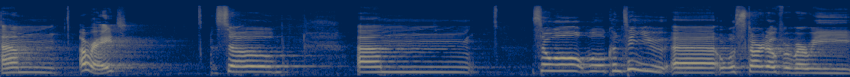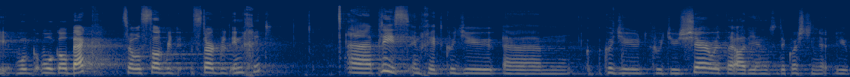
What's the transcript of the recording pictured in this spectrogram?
um, all right. So, um, so we'll, we'll continue, uh, or we'll start over where we, we'll, we'll go back. So we'll start with, start with Ingrid. Uh, please, Ingrid, could you, um, could, you, could you share with the audience the question that you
